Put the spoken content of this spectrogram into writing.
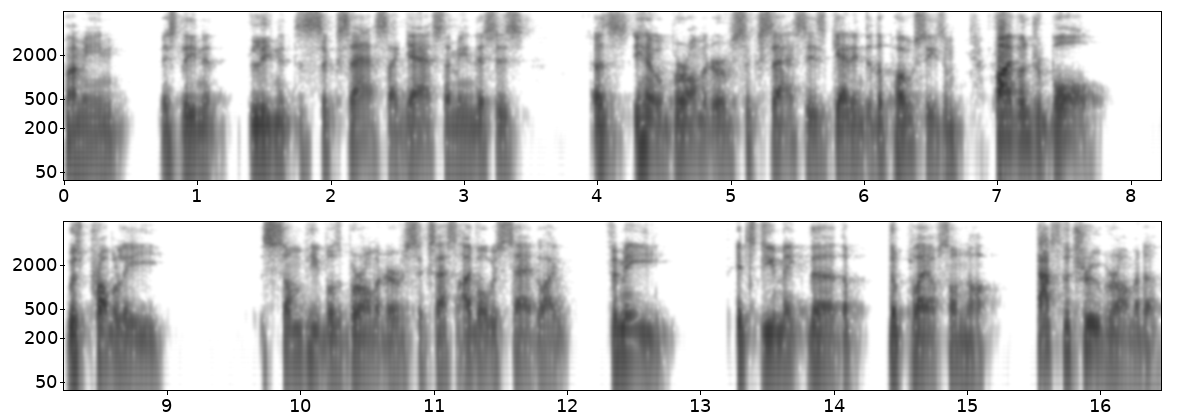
I mean, it's leading it, leading to success, I guess. I mean, this is as you know, barometer of success is getting to the postseason. 500 ball was probably some people's barometer of success. I've always said, like, for me, it's do you make the the, the playoffs or not? That's the true barometer.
